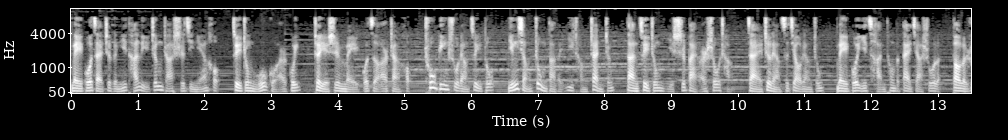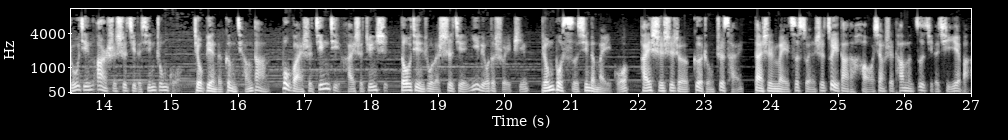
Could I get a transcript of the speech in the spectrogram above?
美国在这个泥潭里挣扎十几年后，最终无果而归。这也是美国自二战后出兵数量最多、影响重大的一场战争，但最终以失败而收场。在这两次较量中，美国以惨痛的代价输了。到了如今，二十世纪的新中国就变得更强大了，不管是经济还是军事，都进入了世界一流的水平。仍不死心的美国还实施着各种制裁，但是每次损失最大的好像是他们自己的企业吧。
